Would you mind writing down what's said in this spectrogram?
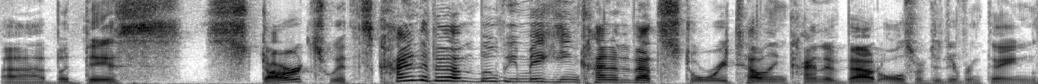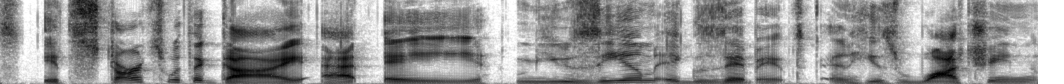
Uh, but this starts with it's kind of about movie making, kind of about storytelling, kind of about all sorts of different things. It starts with a guy at a museum exhibit, and he's watching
